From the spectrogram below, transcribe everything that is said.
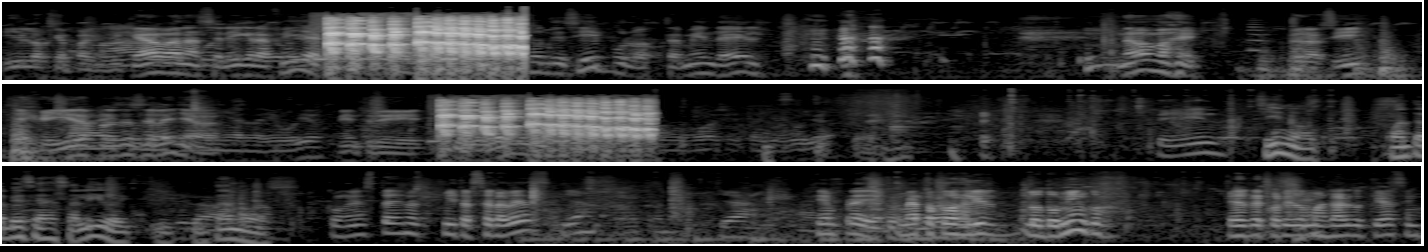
Y los que practicaban la serigrafía, son discípulos también de él. No, maje. Pero sí, es que ahí era de leña, yo. Entre. Sí, Sí, ¿no? ¿Cuántas veces has salido? Y, y contanos. con esta es mi tercera vez, ya. Ya. Siempre me ha tocado salir los domingos. Es el recorrido más largo que hacen.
